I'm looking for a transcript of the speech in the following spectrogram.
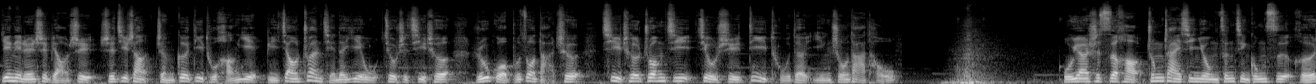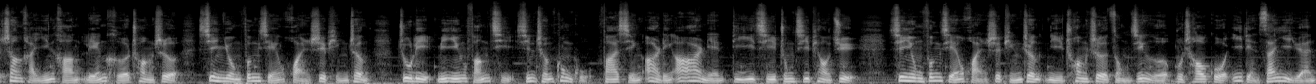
业内人士表示，实际上整个地图行业比较赚钱的业务就是汽车，如果不做打车，汽车装机就是地图的营。营收大头。五月二十四号，中债信用增进公司和上海银行联合创设信用风险缓释凭证，助力民营房企新城控股发行二零二二年第一期中期票据。信用风险缓释凭证拟创设总金额不超过一点三亿元，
